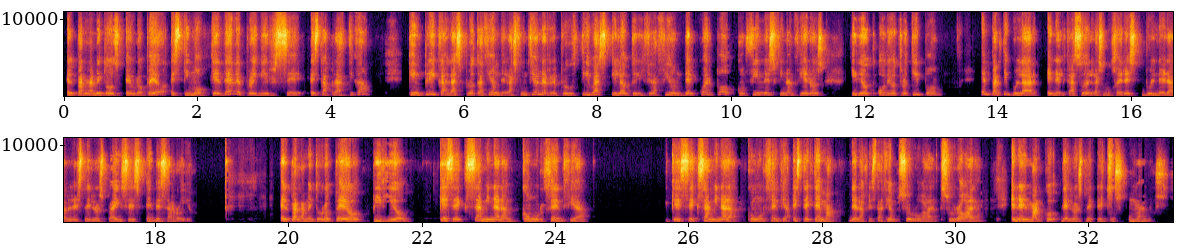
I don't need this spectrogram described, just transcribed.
El Parlamento Europeo estimó que debe prohibirse esta práctica que implica la explotación de las funciones reproductivas y la utilización del cuerpo con fines financieros y o de otro tipo, en particular en el caso de las mujeres vulnerables de los países en desarrollo. El Parlamento Europeo pidió que se examinaran con urgencia que se examinara con urgencia este tema de la gestación subrogada, en el marco de los derechos humanos.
